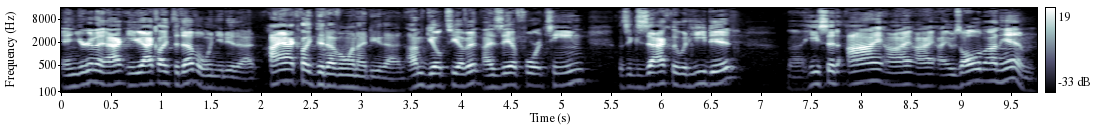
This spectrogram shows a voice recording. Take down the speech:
And you're gonna act you act like the devil when you do that. I act like the devil when I do that. I'm guilty of it. Isaiah 14, that's exactly what he did. Uh, he said, I, I, I, I. It was all about him.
